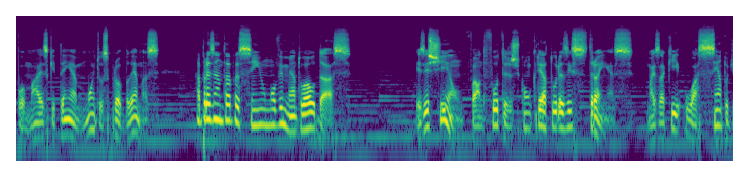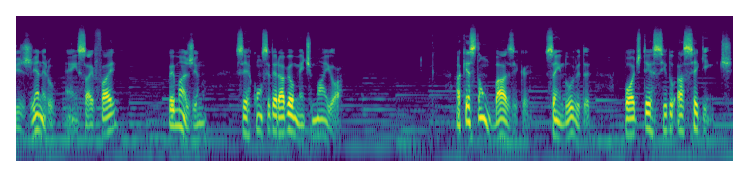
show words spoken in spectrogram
por mais que tenha muitos problemas, apresentava sim um movimento audaz. Existiam found footage com criaturas estranhas, mas aqui o acento de gênero em sci-fi, eu imagino, ser consideravelmente maior. A questão básica, sem dúvida, pode ter sido a seguinte:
